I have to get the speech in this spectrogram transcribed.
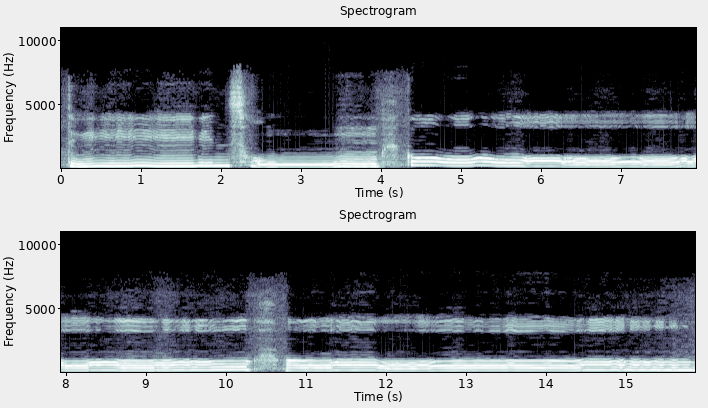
短松，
